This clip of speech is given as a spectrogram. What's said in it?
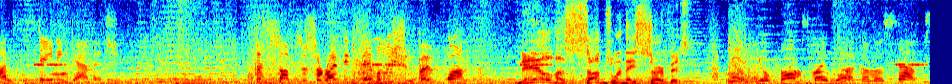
I'm sustaining damage. The subs are surrounding demolition boat one. Nail the subs when they surface. Nym, your bombs might work on those subs.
